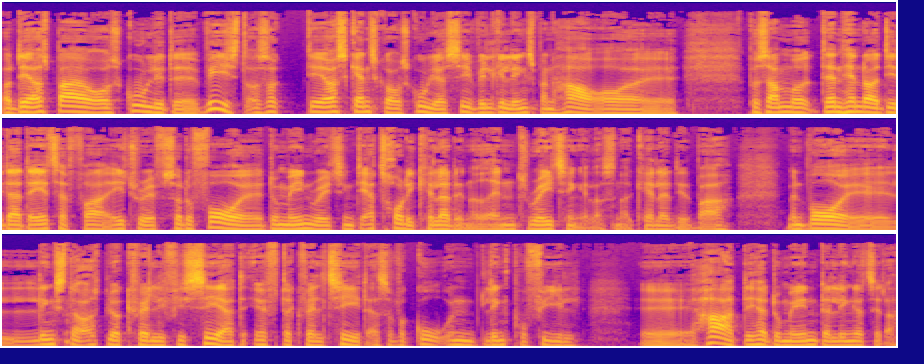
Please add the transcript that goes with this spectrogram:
og det er også bare overskueligt øh, vist, og så det er også ganske overskueligt at se, hvilke links man har, og øh, på samme måde, den henter de der data fra Ahrefs, så du får øh, domain rating, jeg tror de kalder det noget andet, rating eller sådan noget, kalder de det bare, men hvor øh, linksene også bliver kvalificeret efter kvalitet, altså hvor god en linkprofil øh, har det her domæne, der linker til dig.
